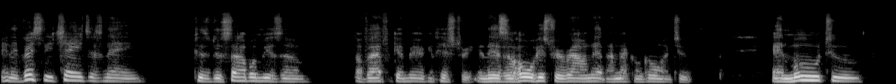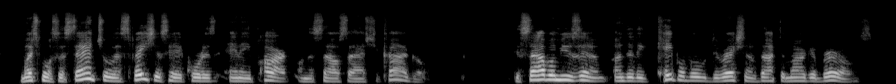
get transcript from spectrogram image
and eventually changed its name to the DuSable Museum of African American History. And there's a whole history around that I'm not going to go into. And moved to much more substantial and spacious headquarters in a park on the south side of Chicago. The DuSable Museum, under the capable direction of Dr. Margaret Burroughs,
